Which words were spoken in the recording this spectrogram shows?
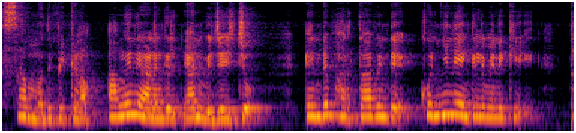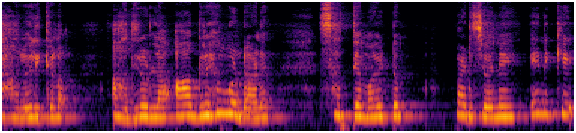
സമ്മതിപ്പിക്കണം. അങ്ങനെയാണെങ്കിൽ ഞാൻ വിജയിച്ചു. എന്റെ ഭർത്താവിന്റെ കുഞ്ഞിനെയെങ്കിലും എനിക്ക് താലോലിക്കണം. അതിനുള്ള ആഗ്രഹം കൊണ്ടാണ്. സത്യമായിട്ടും പഠിച്ചോനെ എനിക്ക്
